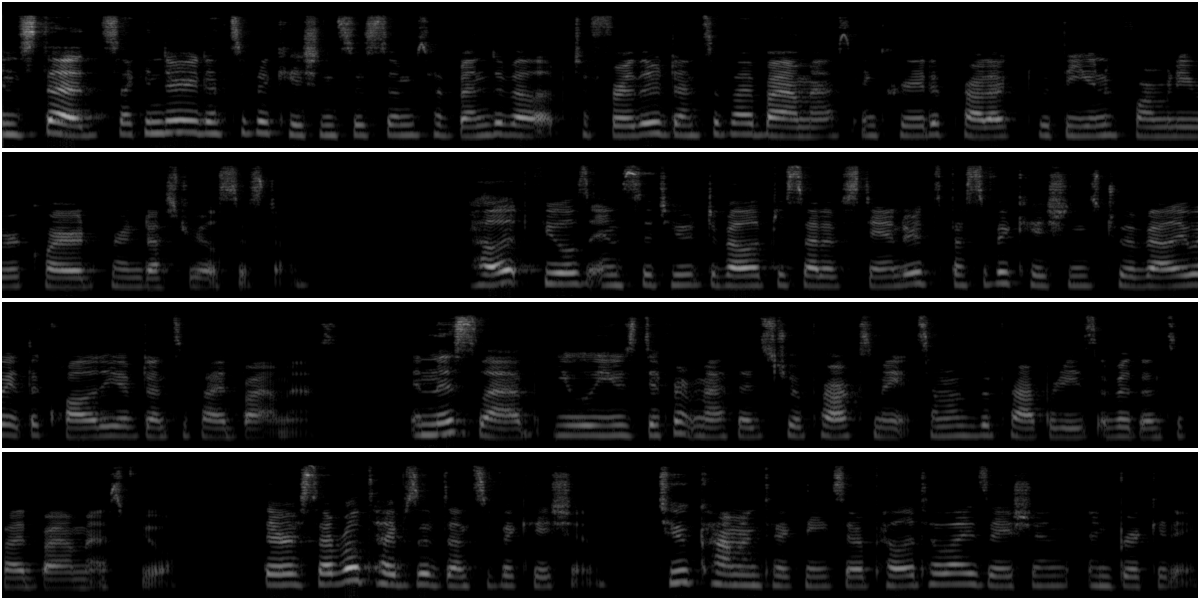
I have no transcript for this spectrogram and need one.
Instead, secondary densification systems have been developed to further densify biomass and create a product with the uniformity required for industrial systems. Pellet Fuels Institute developed a set of standard specifications to evaluate the quality of densified biomass. In this lab, you will use different methods to approximate some of the properties of a densified biomass fuel. There are several types of densification. Two common techniques are pelletization and briquetting.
